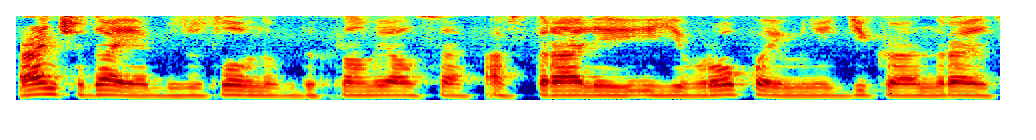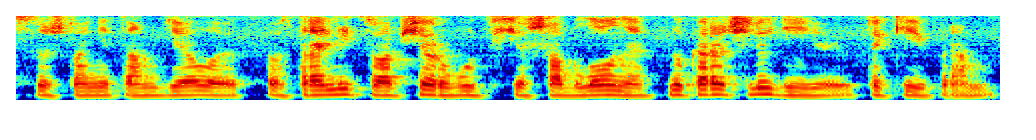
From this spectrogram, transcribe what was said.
Раньше, да, я, безусловно, вдохновлялся Австралией и Европой. Мне дико нравится то, что они там делают. Австралийцы вообще рвут все шаблоны. Ну, короче, люди такие прям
